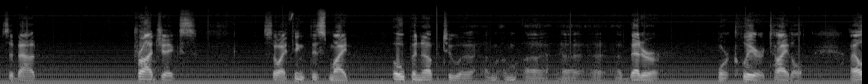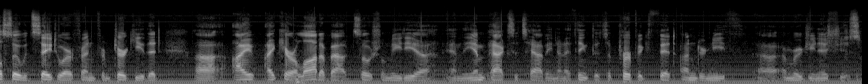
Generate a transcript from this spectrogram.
it's about projects. So I think this might open up to a, a, a, a better, more clear title. I also would say to our friend from Turkey that uh, I, I, care a lot about social media and the impacts it's having, and I think that's a perfect fit underneath uh, emerging issues.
